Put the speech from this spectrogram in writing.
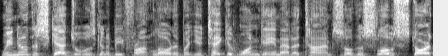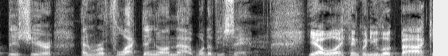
we knew the schedule was going to be front loaded, but you take it one game at a time. So mm-hmm. the slow start this year, and reflecting on that, what have you seen? Yeah, well, I think when you look back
